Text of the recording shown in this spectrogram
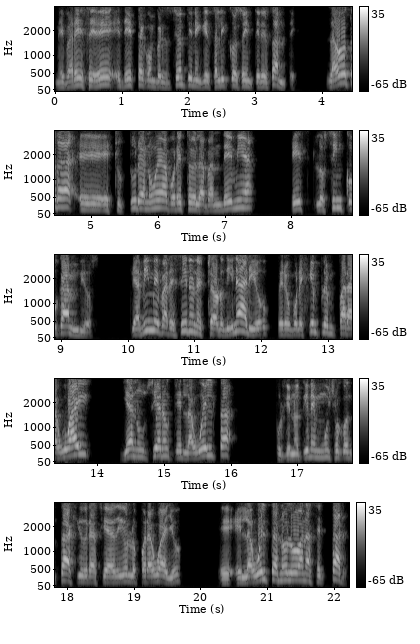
me parece, de, esta conversación tiene que salir cosas interesantes. La otra eh, estructura nueva por esto de la pandemia es los cinco cambios. que a mí me parecieron extraordinarios, pero por ejemplo en Paraguay ya anunciaron que en la vuelta, porque no tienen mucho contagio, gracias a Dios los paraguayos, eh, en la vuelta no lo van a aceptar.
